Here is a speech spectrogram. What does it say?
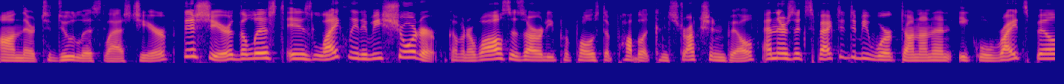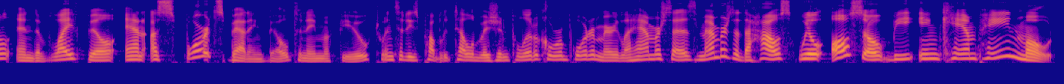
on their to do list last year. This year, the list is likely to be shorter. Governor Walz has already proposed a public construction bill, and there's expected to be worked on, on an equal rights bill, end of life bill, and a sports betting bill, to name a few. Twin Cities Public Television political reporter Mary LaHammer says members of the House will also be in campaign mode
